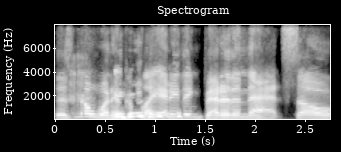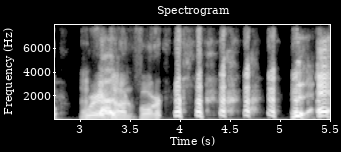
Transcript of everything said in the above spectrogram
There's no one who could play anything better than that. So we're Yeah. done for. Eh,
